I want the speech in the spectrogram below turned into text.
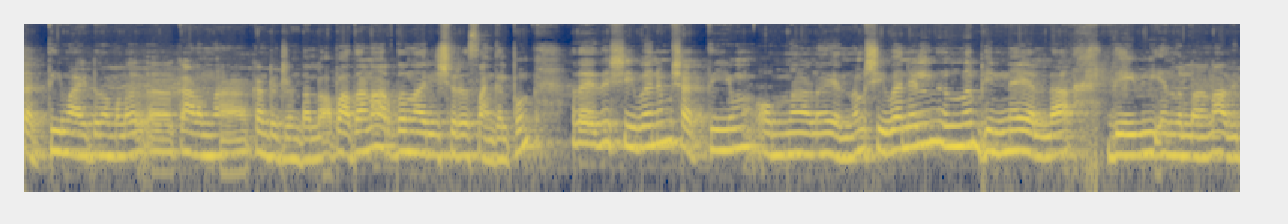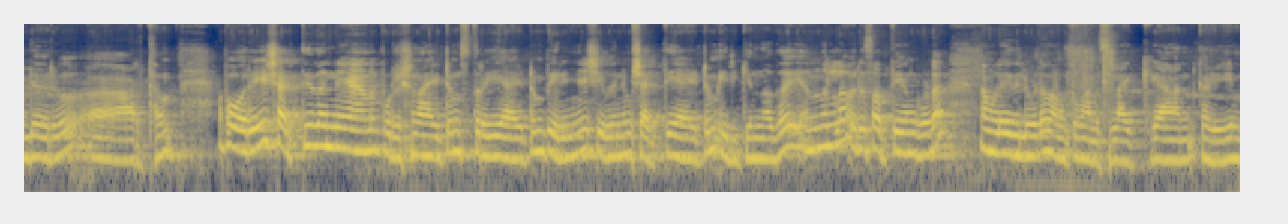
ശക്തിയുമായിട്ട് നമ്മൾ കാണുന്ന കണ്ടിട്ടുണ്ടല്ലോ. അപ്പോൾ അതാണ് അർദ്ധനാരീശ്വര സങ്കല്പം. അതായത് ശിവനും ശക്തിയും ഒന്നാണ് എന്നും ശിവനിൽ നിന്ന് ഭിന്നയല്ല ദേവി എന്നുള്ളതാണ് അതിന്റെ ഒരു അർത്ഥം. അപ്പോൾ ഒരേ ശക്തി തന്നെയാണ് പുരുഷനായിട്ടും സ്ത്രീയായിട്ടും പിരിഞ്ഞ് ശിവനും ശക്തിയായിട്ടും ഇരിക്കുന്നത് എന്നുള്ള ഒരു സത്യം കൂടെ നമ്മൾ ഇതിലൂടെ നമുക്ക് മനസ്സിലാക്കാൻ കഴിയും.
